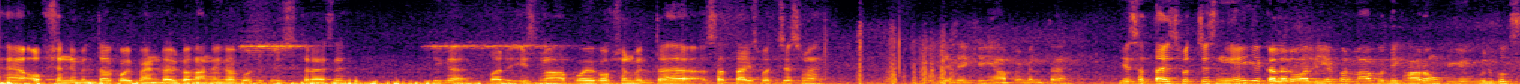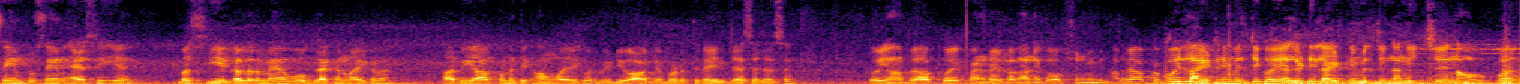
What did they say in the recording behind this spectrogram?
हैं ऑप्शन नहीं मिलता, कोई पेन ड्राइव लगाने का, कुछ इस तरह से। ठीक है, पर इसमें आपको एक ऑप्शन मिलता है, सत्ताईस पच्चीस में। ये देखिए, यहाँ पे मिलता है। ये सत्ताईस पच्चीस नहीं है, ये कलर वाली है, पर मैं आपको दिखा रहा हूँ क्योंकि बिल्कुल सेम टू सेम ऐसे ही है। बस ये कलर में है, वो ब्लैक एंड वाइट में। अभी आपको मैं दिखाऊँगा एक और वीडियो आगे बढ़ती रहेगी जैसे जैसे तो यहाँ पे आपको एक पेन ड्राइव लगाने का ऑप्शन भी मिलता है। यहाँ पे आपको कोई लाइट नहीं मिलती कोई एलईडी लाइट नहीं मिलती ना नीचे ना ऊपर।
